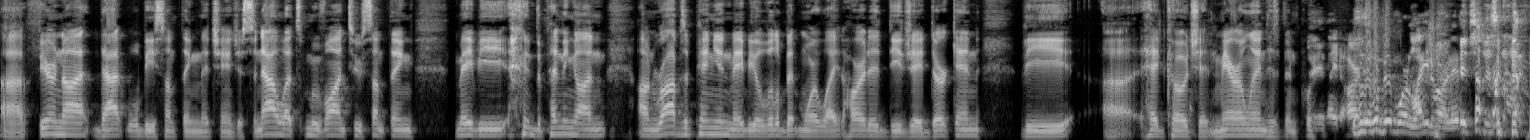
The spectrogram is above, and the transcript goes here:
uh, fear not, that will be something that changes. So now let's move on to something maybe, depending on on Rob's opinion, maybe a little bit more lighthearted. DJ Durkin, the uh, head coach at Maryland, has been put a little bit more lighthearted. it's just not,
